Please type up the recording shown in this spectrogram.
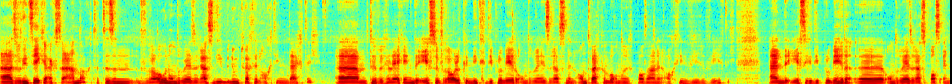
uh, ze verdient zeker extra aandacht. Het is een vrouw, een onderwijzeres, die benoemd werd in 1830. Um, ter vergelijking, de eerste vrouwelijke niet-gediplomeerde onderwijzeressen in Antwerpen begonnen er pas aan in 1844. En de eerste gediplomeerde uh, onderwijzeres pas in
